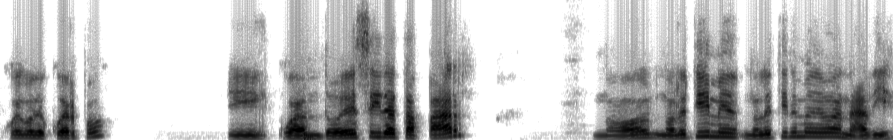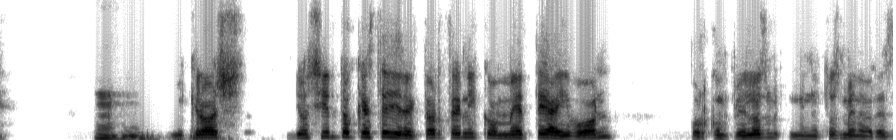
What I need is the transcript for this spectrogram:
juego de cuerpo. Y cuando es ir a tapar, no, no, le, tiene, no le tiene miedo a nadie. Mi crush, yo siento que este director técnico mete a Ivonne por cumplir los minutos menores.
